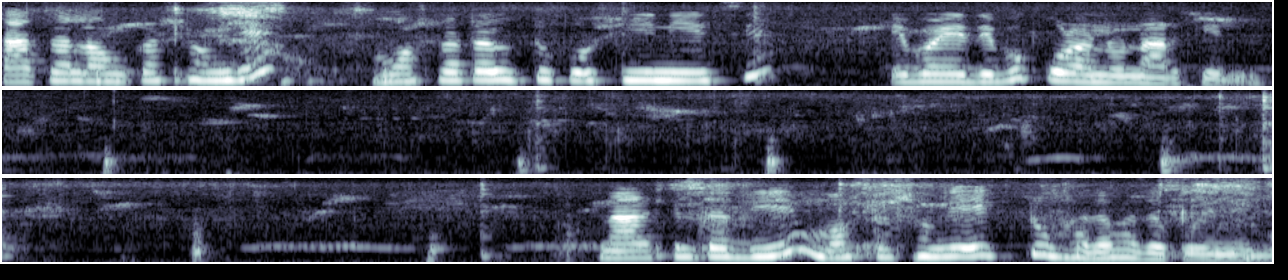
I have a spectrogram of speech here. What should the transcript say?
কাঁচা লঙ্কার সঙ্গে মশলাটাও একটু কষিয়ে নিয়েছি। এবারে দেবো কোরানো নারকেল। নারকেলটা দিয়ে মশলার সঙ্গে একটু ভাজা ভাজা করে নেব।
